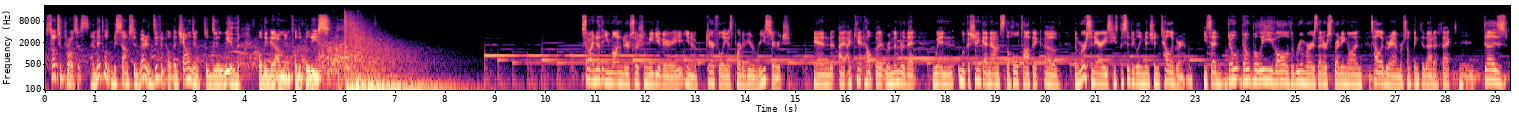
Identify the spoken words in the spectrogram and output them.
30 protests. And that would be something very difficult and challenging to deal with for the government, for the police. So I know that you monitor social media very, you know, carefully as part of your research. And I, I can't help but remember that when Lukashenko announced the whole topic of the mercenaries, he specifically mentioned Telegram. He said, "Don't don't believe all of the rumors that are spreading on Telegram or something to that effect." Mm. Does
